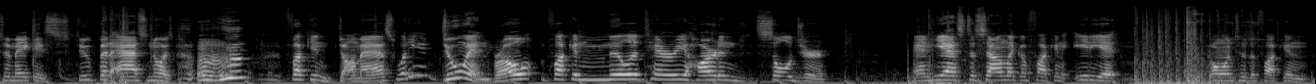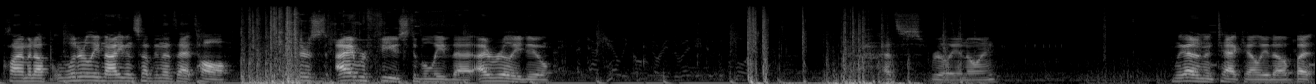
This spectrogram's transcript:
to make a stupid-ass noise? fucking dumbass. What are you doing, bro? Fucking military-hardened soldier. And he has to sound like a fucking idiot going to the fucking climbing up. Literally not even something that's that tall. There's, I refuse to believe that. I really do. That's really annoying. We got an attack heli though, but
